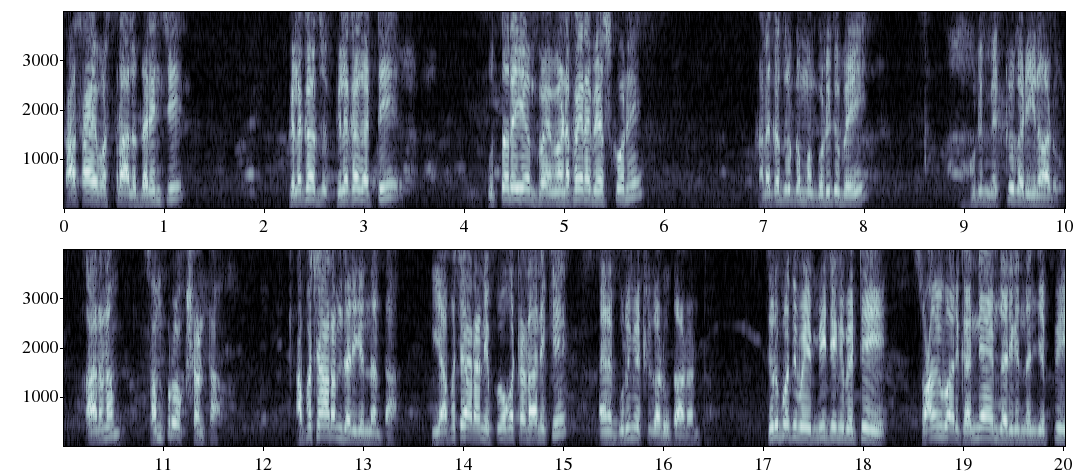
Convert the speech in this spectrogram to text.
కాషాయ వస్త్రాలు ధరించి పిలక పిలకగట్టి ఉత్తరయ్యం మెడపైన వేసుకొని కనకదుర్గమ్మ గుడికి పోయి గుడి మెట్లు కడిగినాడు. కారణం సంప్రోక్షంట. అపచారం జరిగిందంట. ఈ అపచారాన్ని పోగొట్టడానికి ఆయన గుడిమెట్లు అడుగుతాడంట తిరుపతి పోయి మీటింగ్ పెట్టి స్వామివారికి అన్యాయం జరిగిందని చెప్పి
